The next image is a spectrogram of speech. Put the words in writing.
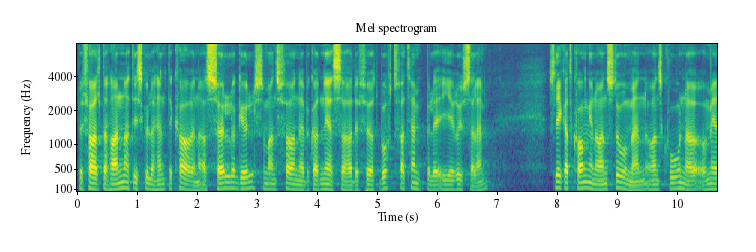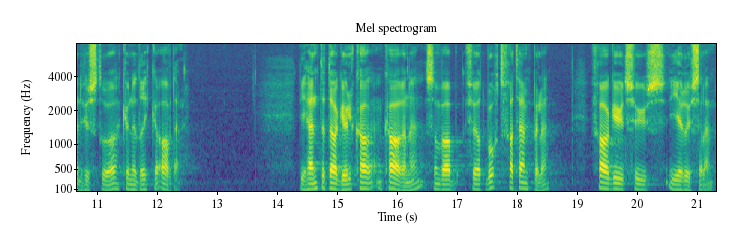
befalte han at de skulle hente karene av sølv og gull som hans far Nebukadneser hadde ført bort fra tempelet i Jerusalem, slik at kongen og hans stormenn og hans koner og medhustruer kunne drikke av dem. De hentet da gullkarene som var ført bort fra tempelet, fra Guds hus i Jerusalem.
